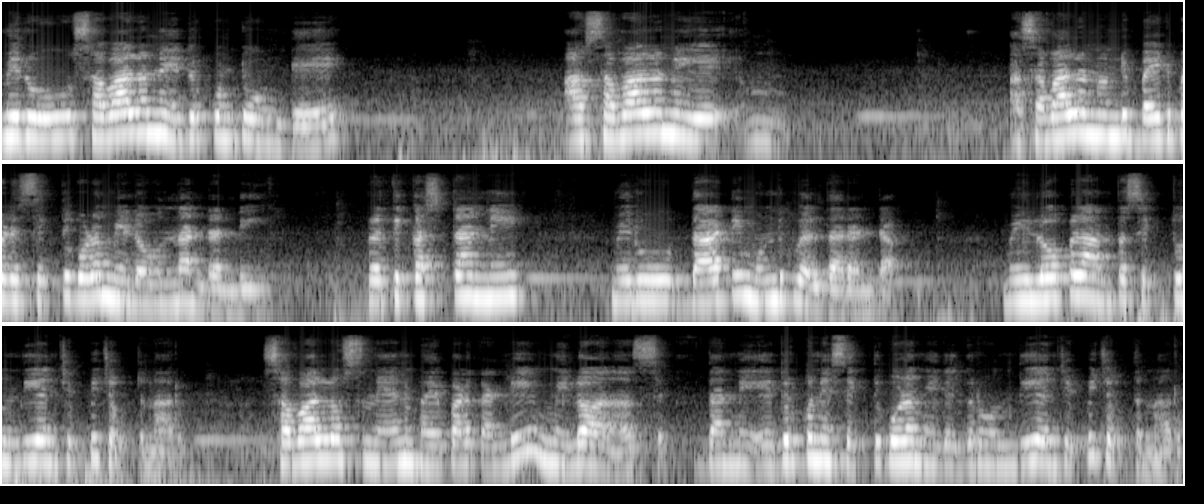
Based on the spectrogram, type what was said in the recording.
మీరు సవాళ్ళను ఎదుర్కొంటూ ఉంటే ఆ సవాళ్ళను ఏ- ఆ సవాళ్ళ నుండి బయటపడే శక్తి కూడా మీలో ఉందంటండి. ప్రతి కష్టాన్ని మీరు దాటి ముందుకు వెళ్తారంట. మీ లోపల అంత శక్తి ఉంది అని చెప్పి చెప్తున్నారు. సవాళ్ళు వస్తున్నాయని భయపడకండి. మీలో దాన్ని ఎదుర్కొనే శక్తి కూడా మీ దగ్గర ఉంది అని చెప్పి చెప్తున్నారు.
